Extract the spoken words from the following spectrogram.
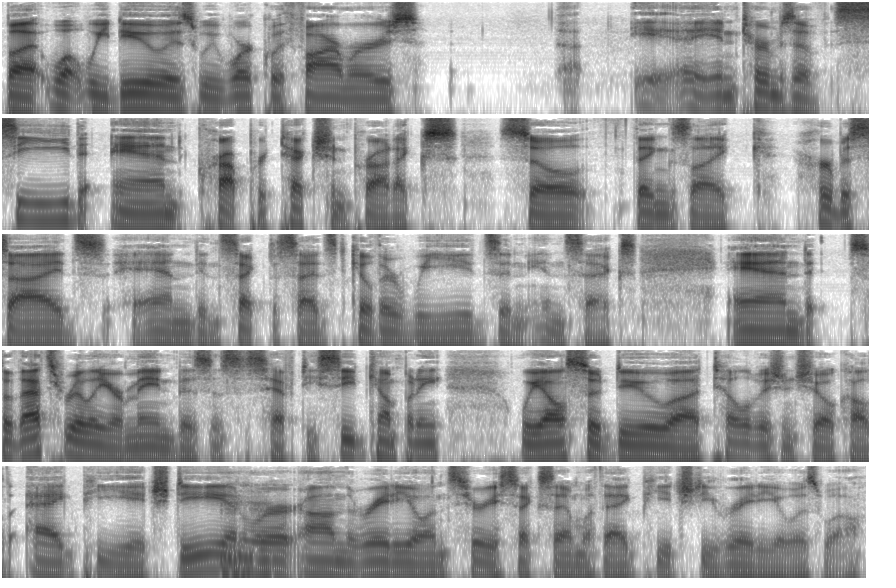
But what we do is we work with farmers uh, in terms of seed and crop protection products. So things like herbicides and insecticides to kill their weeds and insects. And so that's really our main business is Hefty Seed Company. We also do a television show called Ag PhD, mm-hmm. and we're on the radio on Sirius XM with Ag PhD Radio as well.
